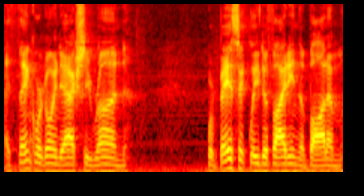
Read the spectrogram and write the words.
I think we're going to actually run we're basically dividing the bottom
